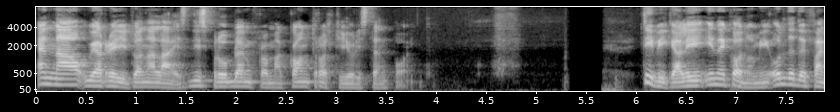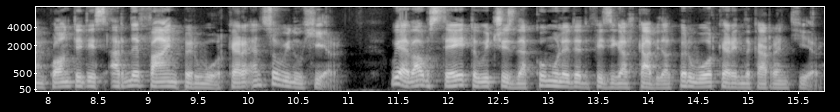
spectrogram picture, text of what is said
And now we are ready to analyze this problem from a control theory standpoint. Typically, in economy, all the defined quantities are defined per worker, and so we do here. We have our state, which is the accumulated physical capital per worker in the current year.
